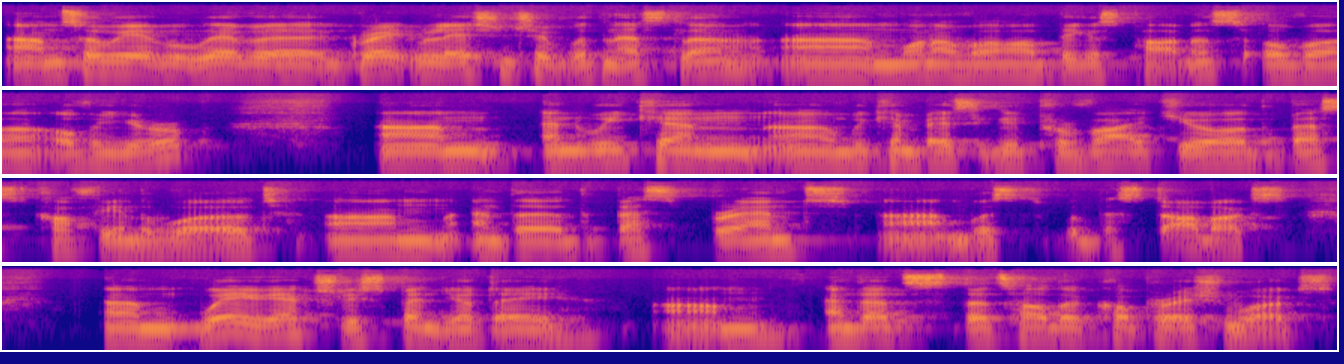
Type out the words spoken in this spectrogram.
Um, so we have we have a great relationship with Nestle, um, one of our biggest partners over over Europe. Um, and we can uh, we can basically provide you the best coffee in the world um, and the, the best brand um, with with the Starbucks um, where you actually spend your day. Um, and that's that's how the corporation works.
